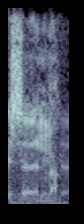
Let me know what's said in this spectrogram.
Session.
